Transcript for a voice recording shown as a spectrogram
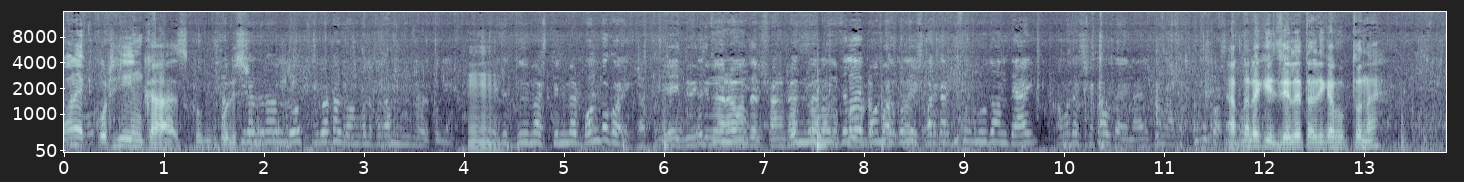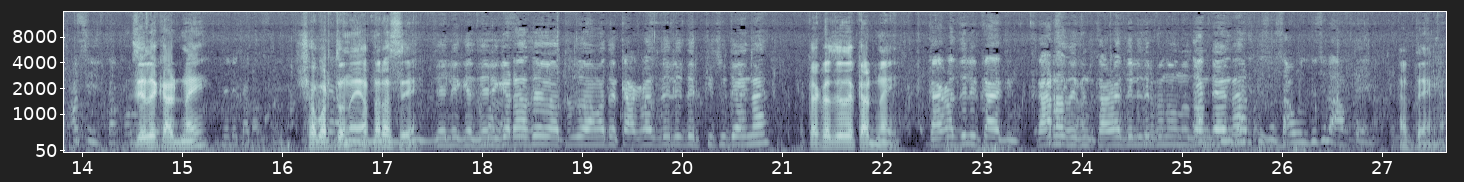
অনেক কঠিন কাজ খুবই পরিশ্রম। লোক পুরোটা জঙ্গলে প্রধান নির্ভর করি। হুম। এই দুই মাস তিন মাস বন্ধ করে এই দুই তিন মাস আমাদের সংসার চালানো বন্ধ করলে সরকার কিছু অনুদান দেয় আমাদের সেটাও দেয় না। আপনারা কি জেলে তালিকাভুক্ত না? জেলে কার্ড নাই? সবার তো নাই আপনার আছে? জেলিকে জেলিকাটা আছে অথচ আমাদের কাঁকড়া জেলিদের কিছু দেয় না। কাকা জেলের কার্ড নাই? কাঁকড়া জেলির কা- কাঠ আছে কিন্তু কাঁকড়া জেলিদের কোনো অনুদান দেয় না। চাউল দিয়েছিল আর দেয় না। আর দেয় না।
